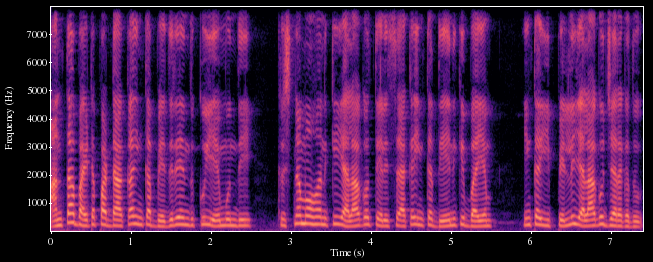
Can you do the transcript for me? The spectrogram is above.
అంతా బయటపడ్డాక ఇంకా బెదిరేందుకు ఏముంది? కృష్ణమోహన్కి ఎలాగో తెలిసాక ఇంక దేనికి భయం? ఇంక ఈ పెళ్ళి ఎలాగూ జరగదు.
